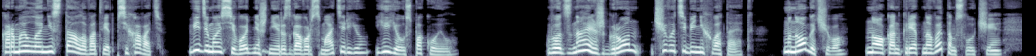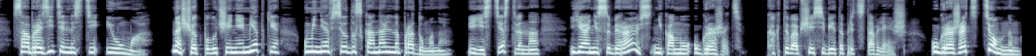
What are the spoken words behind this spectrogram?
Кармелла не стала в ответ психовать. Видимо, сегодняшний разговор с матерью ее успокоил. «Вот знаешь, Грон, чего тебе не хватает?» Много чего. Но конкретно в этом случае сообразительности и ума. Насчет получения метки у меня все досконально продумано. И, естественно, я не собираюсь никому угрожать. Как ты вообще себе это представляешь? Угрожать темным?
